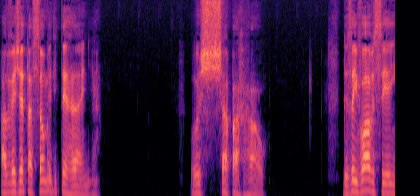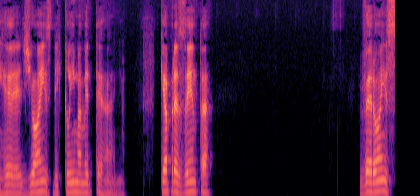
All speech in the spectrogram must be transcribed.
A vegetação mediterrânea, o chaparral, desenvolve-se em regiões de clima mediterrâneo, que apresenta verões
